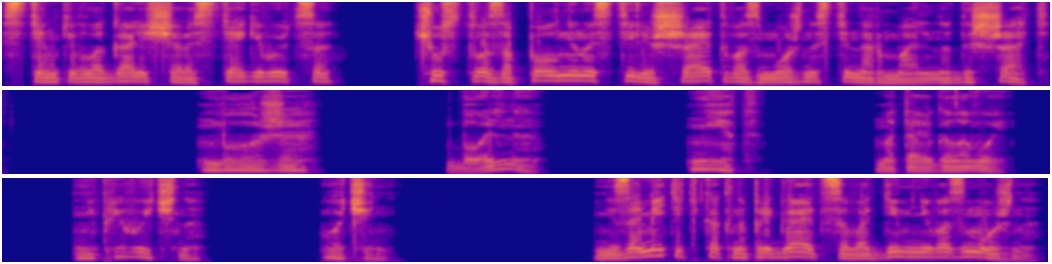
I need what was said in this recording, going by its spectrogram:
Стенки влагалища растягиваются, чувство заполненности лишает возможности нормально дышать. Боже. Больно? Нет. Мотаю головой. Непривычно. Очень. Не заметить, как напрягается Вадим, невозможно.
